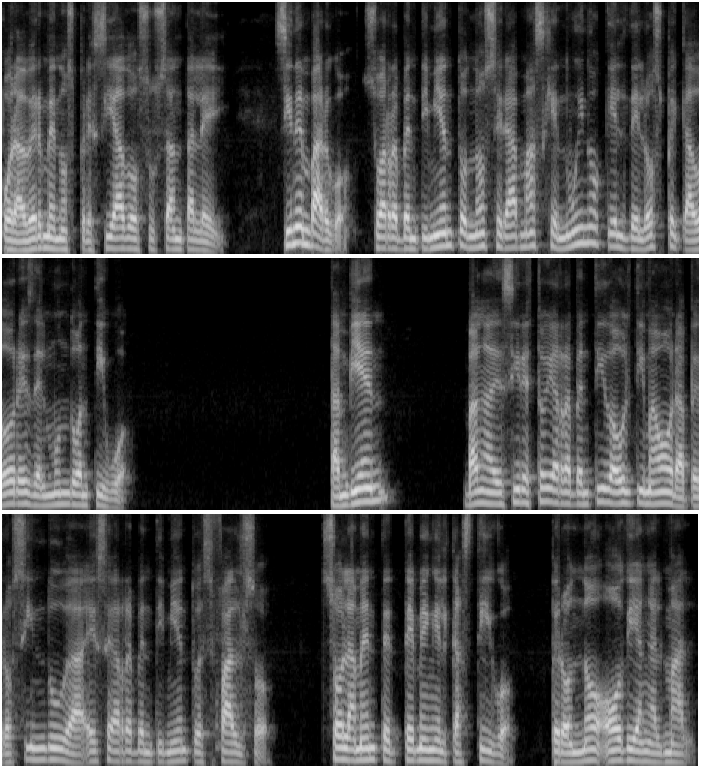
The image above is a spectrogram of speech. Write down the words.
Por haber menospreciado su santa ley. Sin embargo, su arrepentimiento no será más genuino que el de los pecadores del mundo antiguo. También van a decir estoy arrepentido a última hora, pero sin duda ese arrepentimiento es falso. Solamente temen el castigo, pero no odian al mal.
